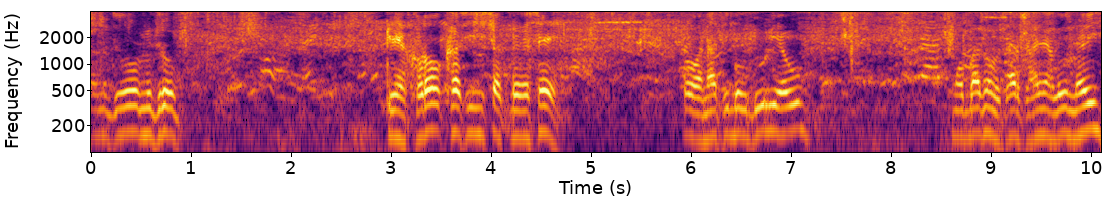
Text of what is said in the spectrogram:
અને જો મિત્રો પેખડો ખસી શકે છે. તો આનાથી બહુ દૂર રહેવું. મોબાઈલમાં વધારે ધ્યાન હાલવું નહીં.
